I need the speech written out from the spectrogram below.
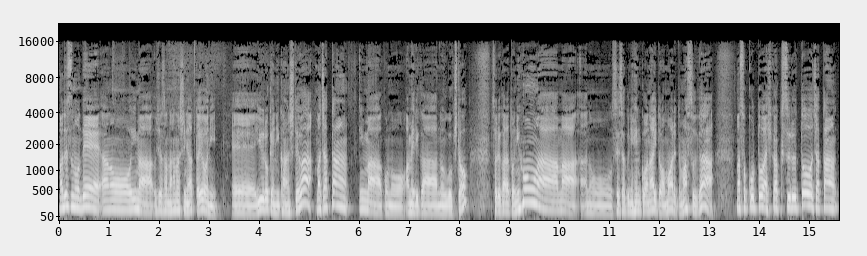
まあ、ですので、あの、今、内田さんの話にあったように、えー、ユーロ圏に関しては、まあ、若干、今、このアメリカの動きと、それからと日本は、まあ、あの、政策に変更はないとは思われてますが、まあ、そことは比較すると、若干、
